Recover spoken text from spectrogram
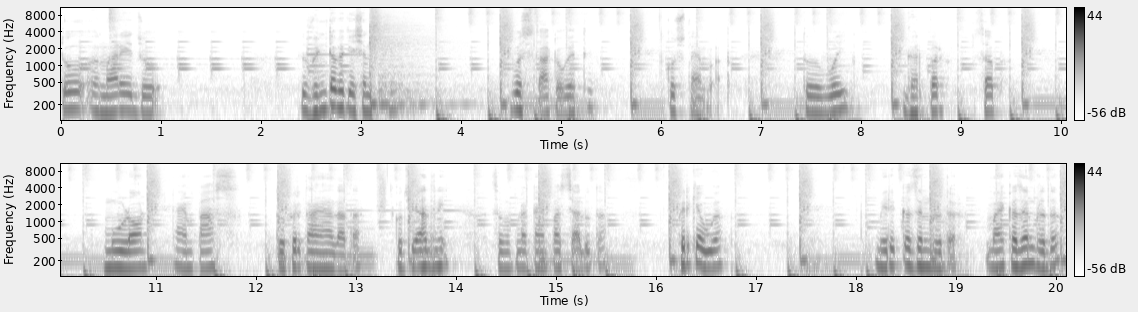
तो हमारे जो विंटर वेकेशन थे, वो स्टार्ट हो गए थे, कुछ टाइम बाद। तो वही, घर पर सब मूड ऑन टाइम पास तो फिर कहाँ याद आता? कुछ याद नहीं, सब अपना टाइम पास चालू था। फिर क्या हुआ? मेरे cousin brother my cousin brother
